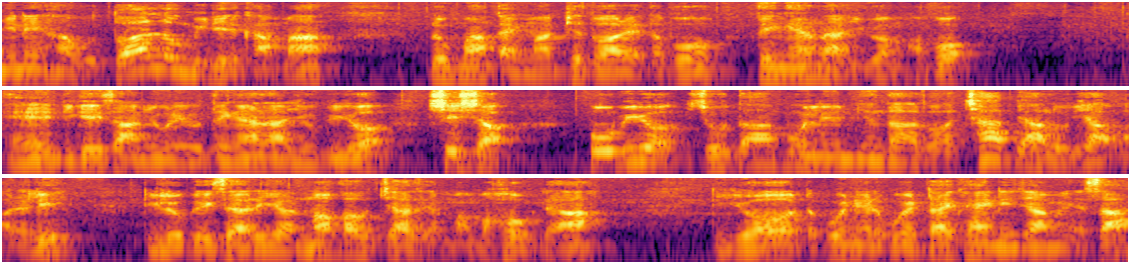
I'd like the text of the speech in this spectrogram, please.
မြင်တဲ့ဟာကိုသွားလုံမိတဲ့အခါမှာ လုံမားကင်မာဖြစ်သွားတဲ့သဘောသင်ခန်းစာယူရမှာပေါ့အဲဒီကိစ္စမျိုးတွေကိုသင်ခန်းစာယူပြီးတော့ရှေ့လျှောက်ပို့ပြီးတော့ရိုးသားပွင့်လင်းမြင်သာစွာချပြလို့ရပါတယ်လေဒီလိုကိစ္စတွေက knock out ကြစရာမှမဟုတ်တာဒီတော့တစ်ဖွဲ့နဲ့တစ်ဖွဲ့တိုက်ခိုက်နေကြမယ်အစား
